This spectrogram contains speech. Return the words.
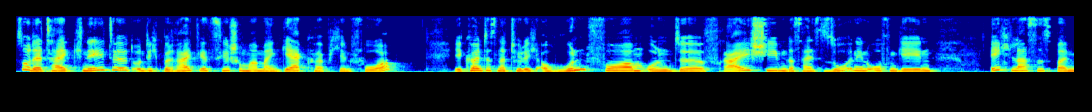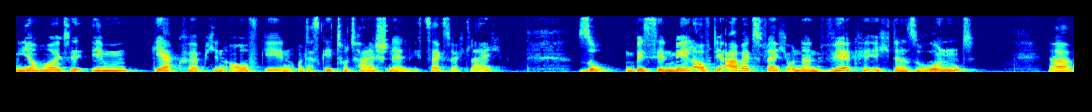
So, der Teig knetet und ich bereite jetzt hier schon mal mein Gärkörbchen vor. Ihr könnt es natürlich auch rund formen und äh, freischieben, das heißt so in den Ofen gehen. Ich lasse es bei mir heute im Gärkörbchen aufgehen und das geht total schnell. Ich zeige es euch gleich. So, ein bisschen Mehl auf die Arbeitsfläche und dann wirke ich das rund. Ja,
